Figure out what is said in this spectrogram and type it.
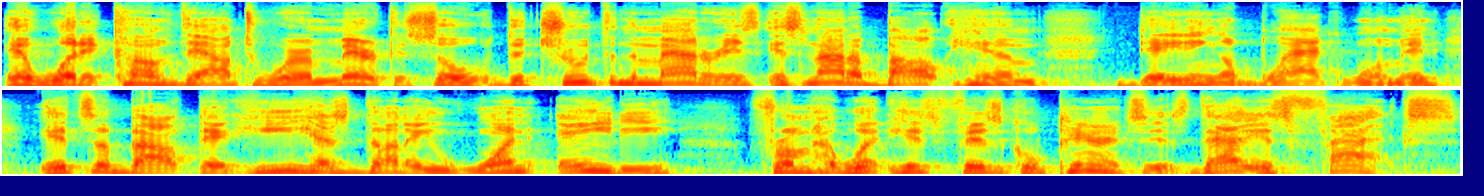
and what it comes down to where America. So the truth of the matter is, it's not about him dating a black woman. It's about that he has done a 180 from what his physical appearance is. That is facts.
